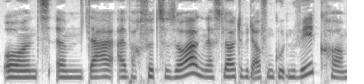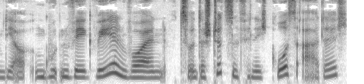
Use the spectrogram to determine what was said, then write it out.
Und ähm, da einfach für zu sorgen, dass Leute wieder auf einen guten Weg kommen, die auch einen guten Weg wählen wollen, zu unterstützen, finde ich großartig.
